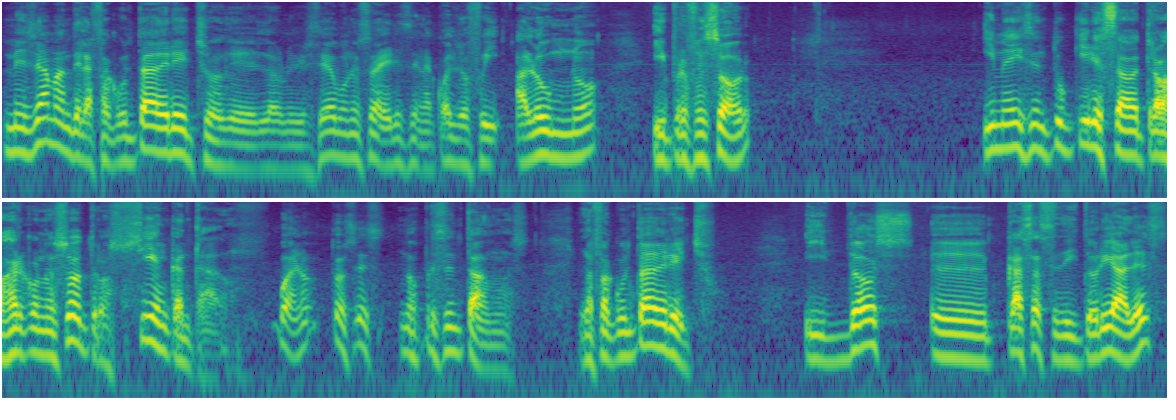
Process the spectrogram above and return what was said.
me llaman de la Facultad de Derecho de la Universidad de Buenos Aires, en la cual yo fui alumno y profesor, y me dicen, ¿tú quieres trabajar con nosotros? Sí, encantado. Bueno, entonces nos presentamos la Facultad de Derecho y dos eh, casas editoriales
